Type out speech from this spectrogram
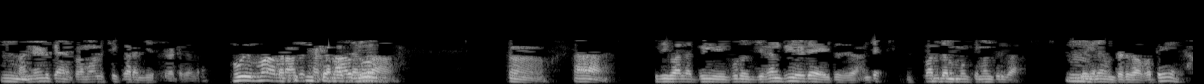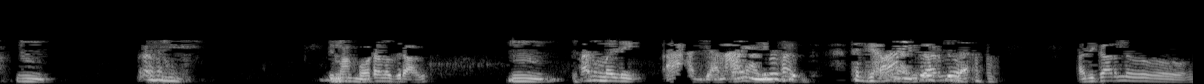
ఉమ్. పన్నెండుకి ఆయన ప్రమాణ స్వీకారం చేసినట్టు కదా. ఇది వాళ్ళ బి- ఇప్పుడు జగన్ పీరియడే అవుతుంది అంటే ఇబ్బందులు ముఖ్యమంత్రిగా. జగనే ఉంటాడు కాబట్టి. ఇది మా కోటాలోకి రాదు. అని మళ్ళీ కానీ అధికారులు-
